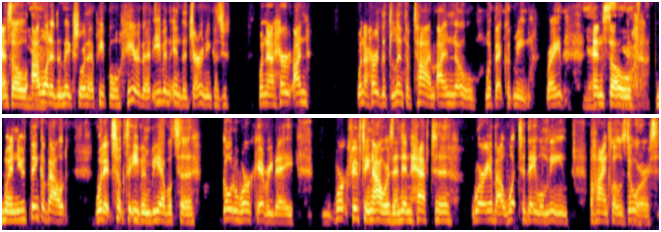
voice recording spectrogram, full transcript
And so yeah. I wanted to make sure that people hear that even in the journey, because when I heard I when I heard the length of time, I know what that could mean, right? Yes, and so yes. when you think about what it took to even be able to go to work every day, work 15 hours, and then have to worry about what today will mean behind closed doors.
